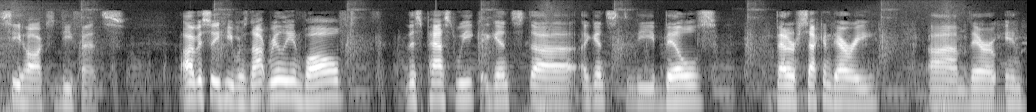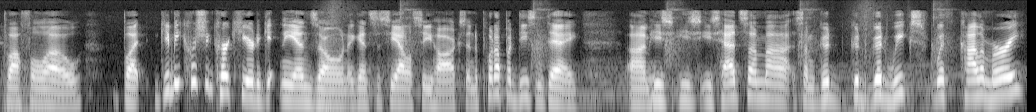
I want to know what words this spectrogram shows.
Seahawks defense. Obviously, he was not really involved this past week against uh, against the Bills. Better secondary um, there in Buffalo. But give me Christian Kirk here to get in the end zone against the Seattle Seahawks and to put up a decent day. Um, he's he's he's had some uh, some good good good weeks with Kyler Murray,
